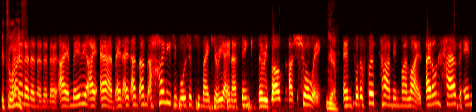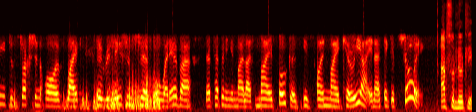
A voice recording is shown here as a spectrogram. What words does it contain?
it's No, life. no, no, no, no, no. I maybe I am, and, and I'm, I'm highly devoted to my career, and I think the results are showing. Yeah. And for the first time in my life, I don't have any destruction of like a relationship or whatever that's happening in my life. My focus is on my career, and I think it's showing. Absolutely,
